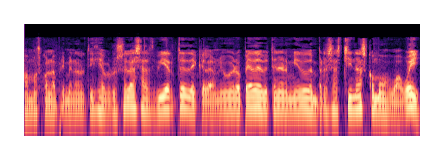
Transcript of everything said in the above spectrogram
Vamos con la primera noticia. Bruselas advierte de que la Unión Europea debe tener miedo de empresas chinas como Huawei.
